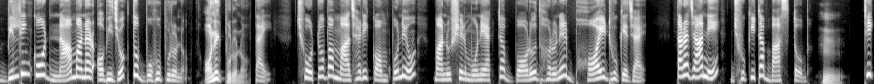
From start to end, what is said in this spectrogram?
বিল্ডিং কোড না মানার অভিযোগ তো বহু পুরনো। অনেক পুরনো। তাই ছোট বা মাঝারি কম্পনেও মানুষের মনে একটা বড় ধরনের ভয় ঢুকে যায়। তারা জানে ঝুঁকিটা বাস্তব। হুম। ঠিক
